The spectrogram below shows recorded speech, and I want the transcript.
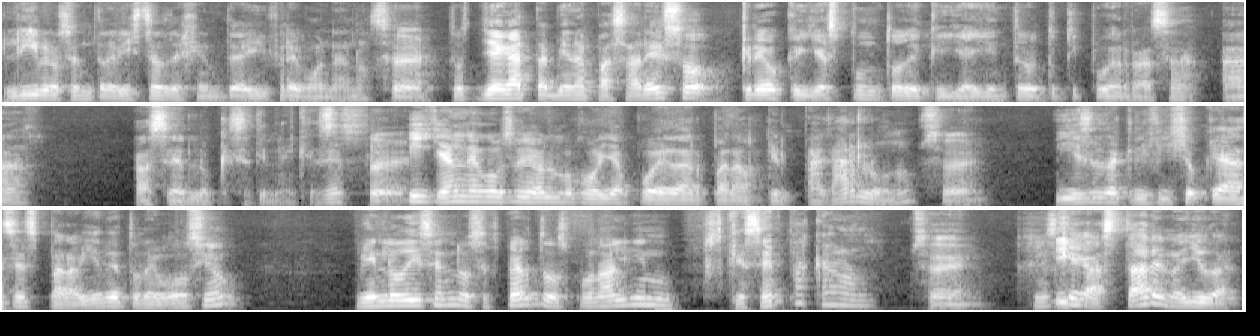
y libros, entrevistas de gente ahí fregona, ¿no? Sí. Entonces llega también a pasar eso. Creo que ya es punto de que ya entre otro tipo de raza a hacer lo que se tiene que hacer. Sí. Y ya el negocio ya a lo mejor ya puede dar para que pagarlo, ¿no? Sí. Y ese sacrificio que haces para bien de tu negocio, bien lo dicen los expertos, pon a alguien pues, que sepa, cabrón. Sí. Tienes Y- que gastar en ayuda.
